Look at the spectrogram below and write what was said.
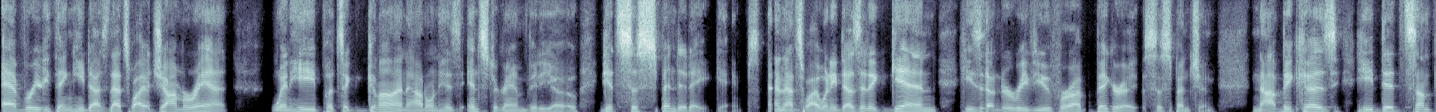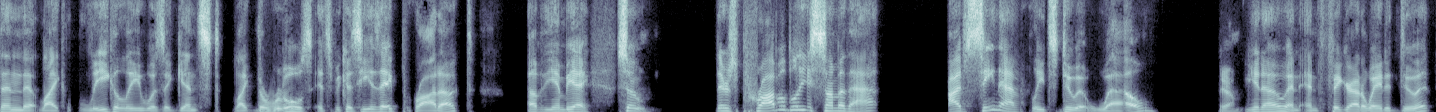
everything he does. That's why Ja Morant when he puts a gun out on his Instagram video, gets suspended eight games. And that's mm. why when he does it again, he's under review for a bigger suspension. Not because he did something that like legally was against like the rules, it's because he is a product of the NBA. So mm. there's probably some of that. I've seen athletes do it well yeah. you know and and figure out a way to do it.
